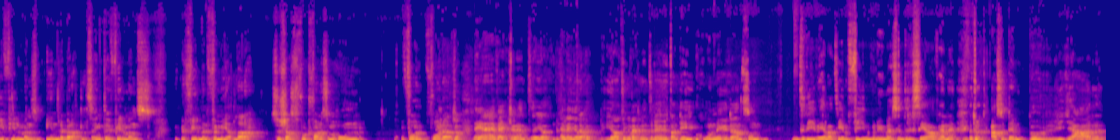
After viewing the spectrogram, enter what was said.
i filmens inre berättelse, inte i filmens filmen förmedlare, så känns det fortfarande som hon får, får här. liksom- Nej, nej, verkligen inte. Jag, eller inte jag, jag, tycker verkligen inte det. Utan det hon är ju den som driver hela tiden. Filmen är ju mest intresserad av henne. Jag tror att alltså, den börjar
